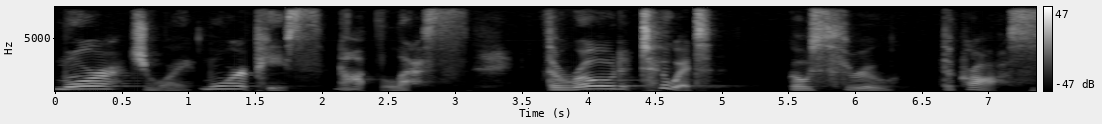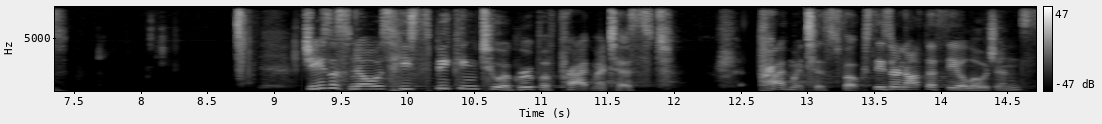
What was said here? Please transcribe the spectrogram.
more joy, more peace, not less. The road to it goes through the cross. Jesus knows he's speaking to a group of pragmatists, pragmatist folks. These are not the theologians.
